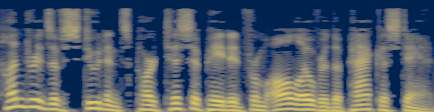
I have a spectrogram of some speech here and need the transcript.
Hundreds of students participated from all over the Pakistan.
